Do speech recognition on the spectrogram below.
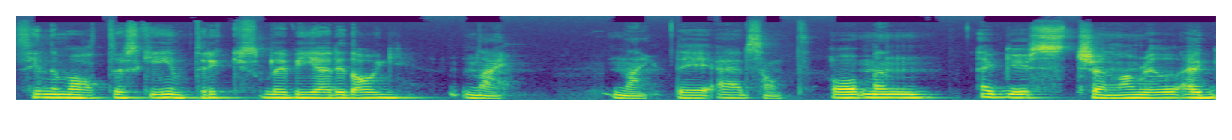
cinematiske inntrykk som det vi er i dag. Nei. Nei, det er sant. Og, men August skjønner man blir jo, Aug,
